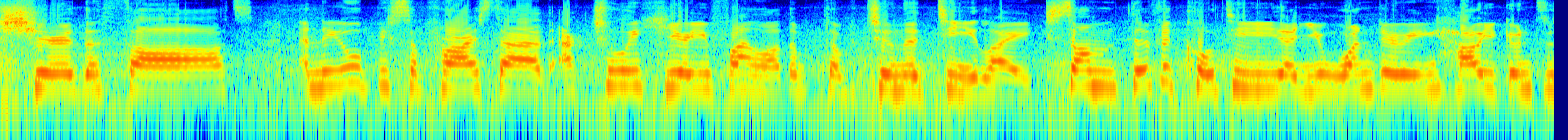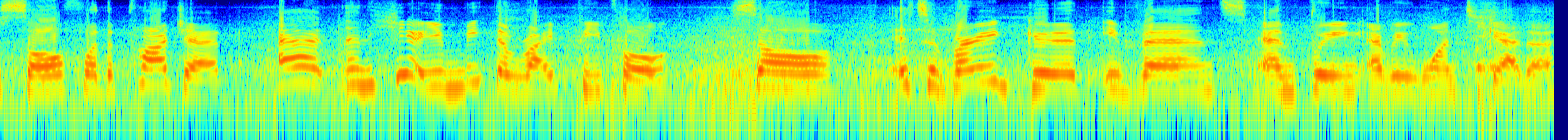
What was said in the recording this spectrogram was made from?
share the thoughts. And you'll be surprised that actually here you find a lot of opportunity, like some difficulty that you're wondering how you're going to solve for the project. And, and here you meet the right people. So it's a very good event and bring everyone together.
